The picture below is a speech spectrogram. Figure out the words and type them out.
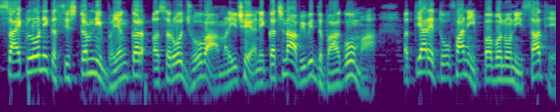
સાયક્લોનિક સિસ્ટમની ભયંકર અસરો જોવા મળી છે અને કચ્છના વિવિધ ભાગોમાં અત્યારે તોફાની પવનોની સાથે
